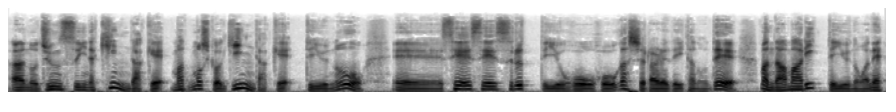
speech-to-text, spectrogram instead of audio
あ、あの、純粋な金だけ、ま、もしくは銀だけっていうのを、えー、生成するっていう方法が知られていたので、まあ、鉛っていうのはね、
